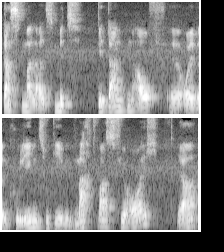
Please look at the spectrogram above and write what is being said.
das mal als Mitgedanken auf äh, euren Kollegen zu geben, macht was für euch. Ja,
